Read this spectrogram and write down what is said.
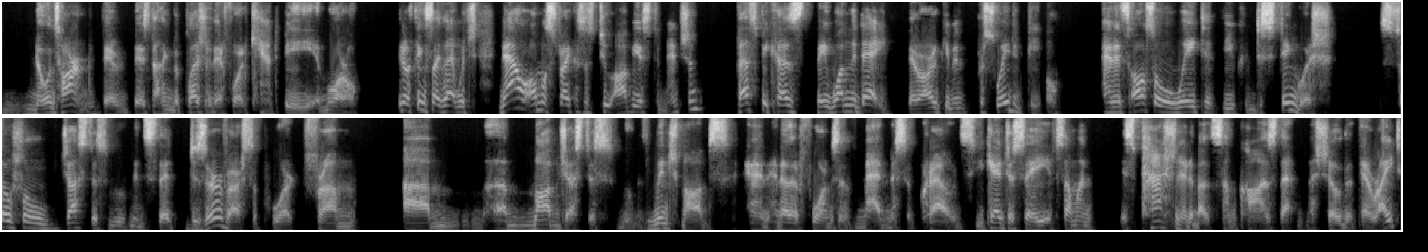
no one's harmed. There, there's nothing but pleasure. Therefore, it can't be immoral. You know, things like that, which now almost strike us as too obvious to mention. That's because they won the day. Their argument persuaded people. And it's also a way to, you can distinguish social justice movements that deserve our support from um, uh, mob justice movements, lynch mobs, and, and other forms of madness of crowds. You can't just say if someone is passionate about some cause, that must show that they're right.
